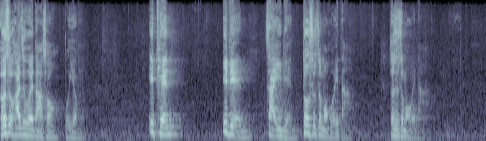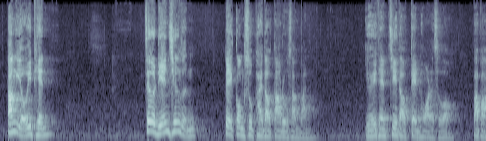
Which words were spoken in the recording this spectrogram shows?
儿子还是回答说不用。一天，一年再一年，都是这么回答，都是这么回答。当有一天，这个年轻人被公司派到大陆上班，有一天接到电话的时候，爸爸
